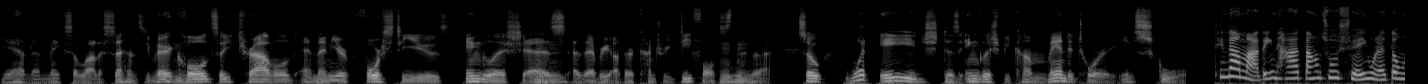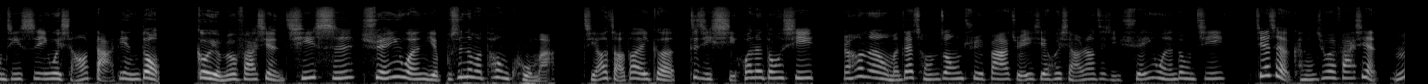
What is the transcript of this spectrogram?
Yeah, that makes a lot of sense. You're very mm-hmm. cold, so you traveled, and then mm-hmm. you're forced to use English as mm-hmm. as every other country defaults to mm-hmm. that. So, what age does English become mandatory in school? 听到马丁他当初学英文的动机是因为想要打电动，各位有没有发现，其实学英文也不是那么痛苦嘛？只要找到一个自己喜欢的东西，然后呢，我们再从中去发掘一些会想要让自己学英文的动机，接着可能就会发现，嗯，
